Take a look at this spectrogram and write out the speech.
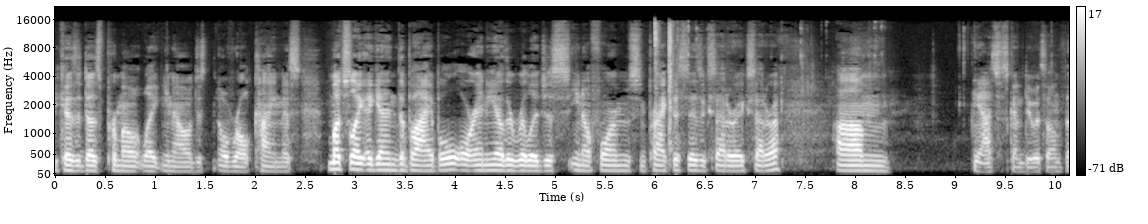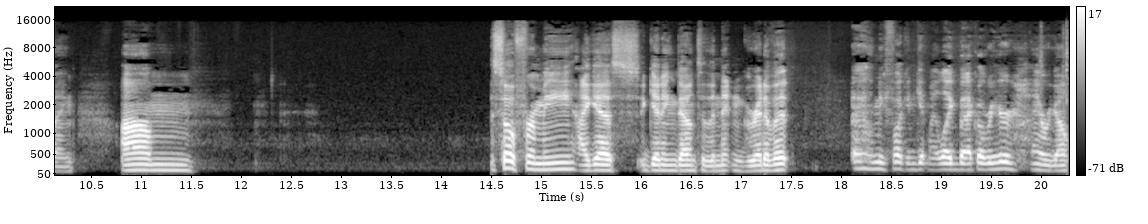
because it does promote like you know just overall kindness, much like again the Bible or any other religious you know forms and practices, etc., etc. Um, yeah, it's just gonna do its own thing. Um, so for me, I guess getting down to the knit and grit of it. Uh, let me fucking get my leg back over here. There we go.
